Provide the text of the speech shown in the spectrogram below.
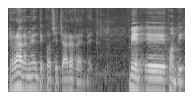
raramente cosechará respeto. Bien, eh, Juanpi.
